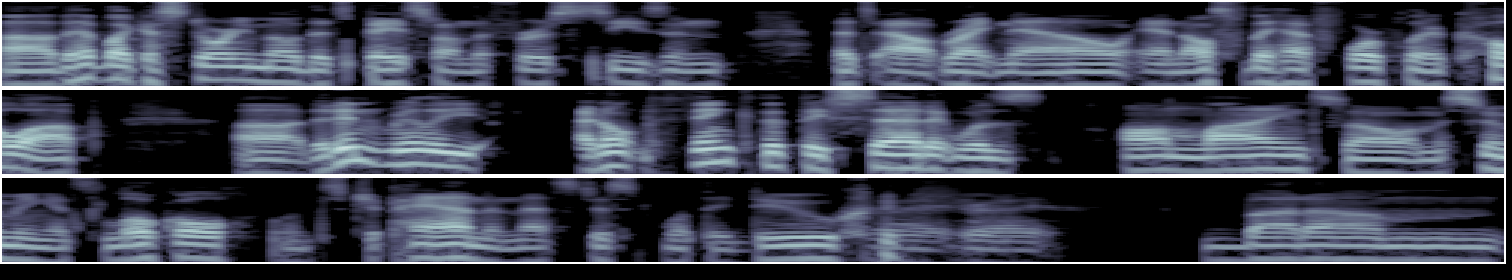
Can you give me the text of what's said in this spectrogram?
Uh, they have like a story mode that's based on the first season that's out right now, and also they have four player co-op. Uh, they didn't really. I don't think that they said it was online, so I'm assuming it's local. It's Japan, and that's just what they do. Right, right. But um,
